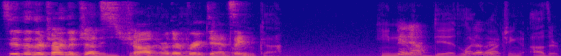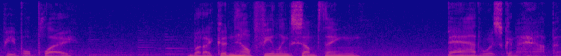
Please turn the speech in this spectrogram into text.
It's either they're trying the I Jecht shot or they're old man breakdancing. He never know, did like whatever. watching other people play. But I couldn't help feeling something bad was gonna happen.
